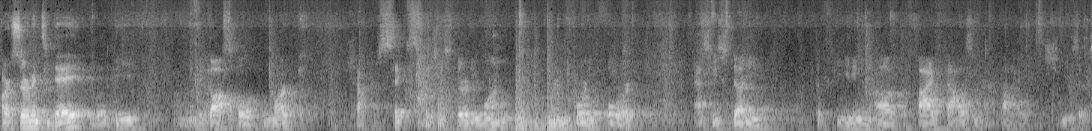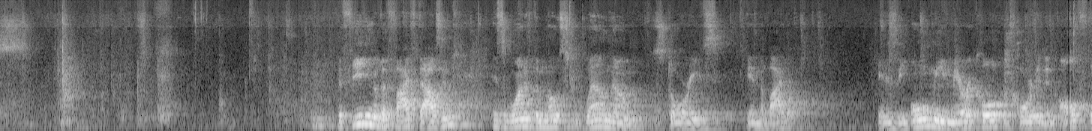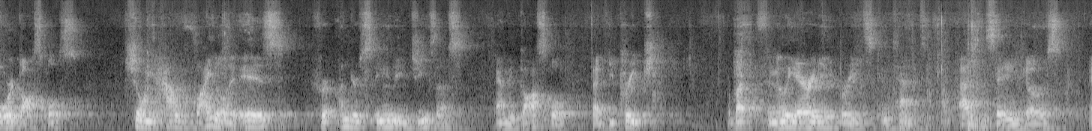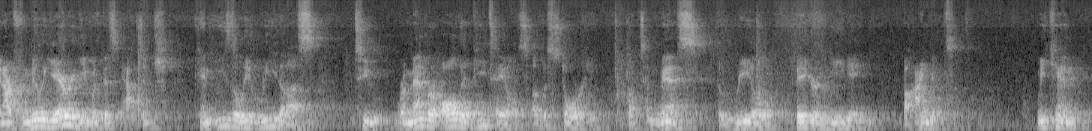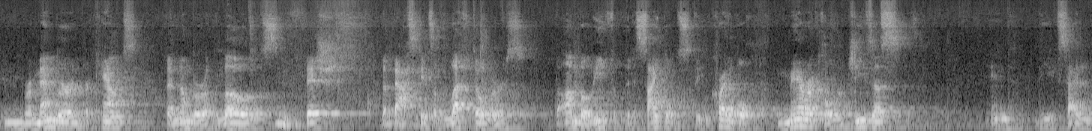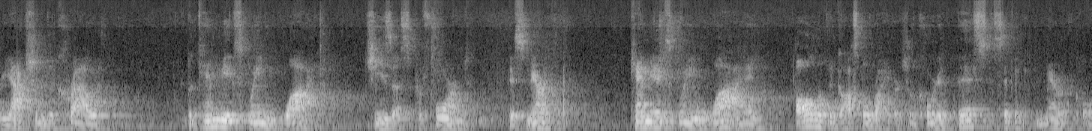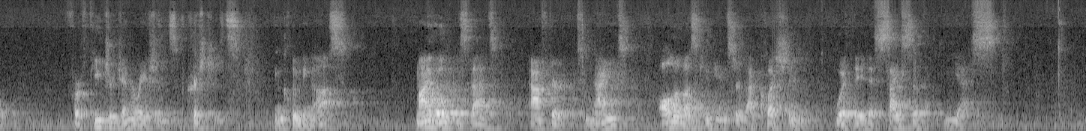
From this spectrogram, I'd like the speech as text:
Our sermon today will be um, the Gospel of Mark, chapter 6, verses 31 through 44, as we study the feeding of the 5,000 by Jesus. The feeding of the 5,000 is one of the most well known stories in the Bible. It is the only miracle recorded in all four Gospels, showing how vital it is for understanding Jesus and the gospel that he preached. But familiarity breeds contempt, as the saying goes, and our familiarity with this passage can easily lead us to remember all the details of the story, but to miss the real, bigger meaning behind it. We can remember and recount the number of loaves and fish, the baskets of leftovers, the unbelief of the disciples, the incredible miracle of Jesus, and the excited reaction of the crowd. But can we explain why Jesus performed this miracle? Can we explain why all of the gospel writers recorded this specific miracle for future generations of Christians, including us. My hope is that after tonight, all of us can answer that question with a decisive yes.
